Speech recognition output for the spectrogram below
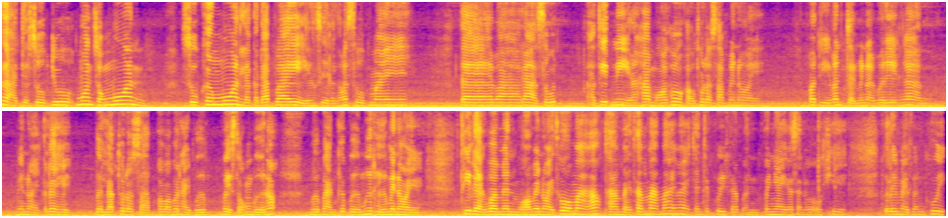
เธออาจจะสูบอยู่ม่วนสองม่วน สูบเครื่องม่วนแล้วก็ดับไว้จังซี่แล้วก็มาสูบใหม่แต่ว่าล่าสุดอาทิตย์นี้นะคะหมอโทรเขาโทรศัพท์ไม่น้อย พอดีวันจันทร์ไม่น้อยบริเวงานไม่น้อยก็เลยเปิดรับโทรศัพท์เพราะว่าเพิ่อนให้เบอร์เบอร์สองเบอร์เนาะเบอร์บ้านก็เบอร์มือถือไม่น้อย ที่แรกว่าแม่นหมอไม่น้อยโทรมาเอ้าถามไปถามมาไม่ไม่ฉันจะคุยกับอันพ่อใหญ่ว่าสันว่าโอเค ก็เลยไม่เพิ่นคุย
